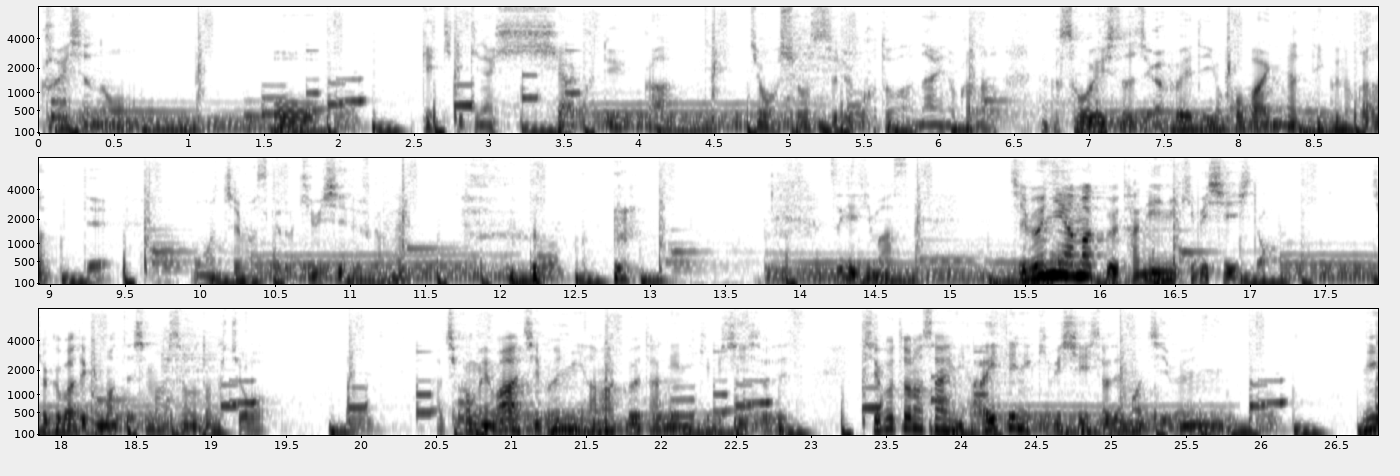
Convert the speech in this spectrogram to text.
会社のを劇的な飛躍というか上昇することはないのかな。なんかそういう人たちが増えて横ばいになっていくのかなって思っちゃいますけど厳しいですかね。次いきます。自分に甘く他人に厳しい人。職場で困ってしまう人の特徴。8個目は自分に甘く他人に厳しい人です。仕事の際に相手に厳しい人でも自分に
